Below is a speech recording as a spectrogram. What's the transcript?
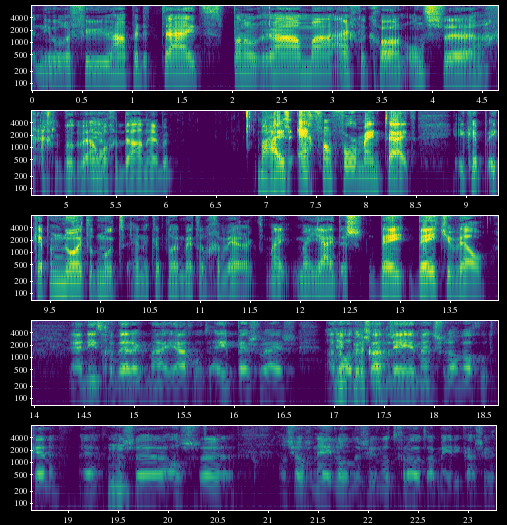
Nieuwe Revue, HP De Tijd, Panorama. Eigenlijk gewoon ons, eigenlijk wat wij allemaal gedaan hebben. Maar hij is echt van voor mijn tijd. Ik heb, ik heb hem nooit ontmoet en ik heb nooit met hem gewerkt. Maar, maar jij dus be- beetje wel. Ja, niet gewerkt, maar ja goed, één persreis. Aan de andere kant leer je mensen dan wel goed kennen. Hè? Hmm. Als, eh, als, eh, als je als Nederlanders in het grote Amerika zit.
